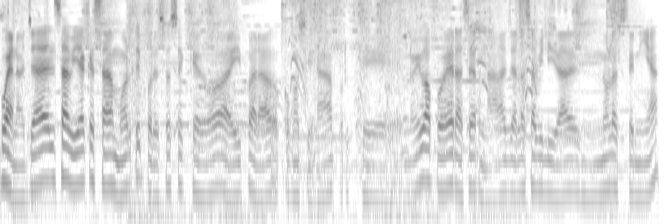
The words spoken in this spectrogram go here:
Bueno, ya él sabía que estaba muerto y por eso se quedó ahí parado como si nada porque no iba a poder hacer nada, ya las habilidades no las tenía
